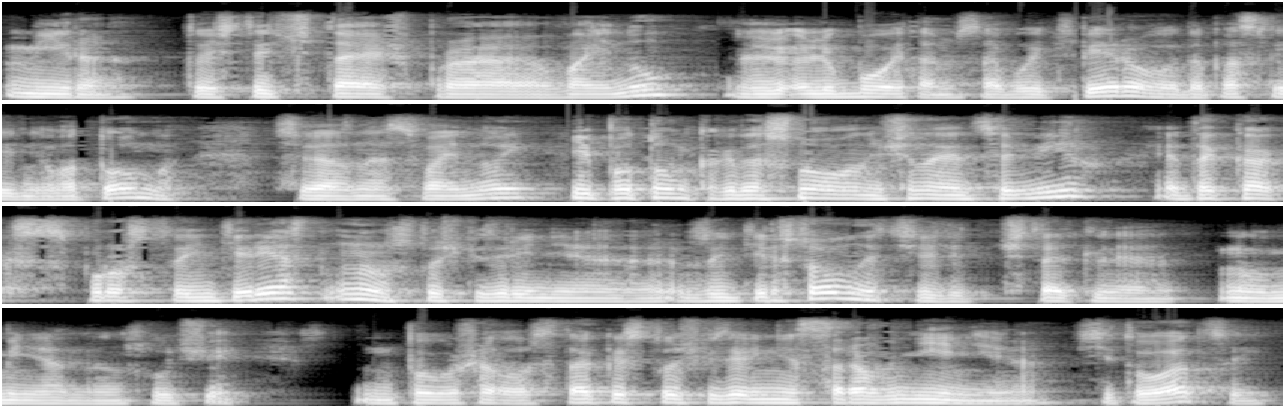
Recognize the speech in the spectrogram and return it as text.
мира. То есть ты читаешь про войну, любое там событие первого до последнего тома, связанное с войной, и потом, когда снова начинается мир, это как просто интересно, ну, с точки зрения заинтересованности читателя, ну, у меня в данном случае, повышалось, так и с точки зрения сравнения ситуаций,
